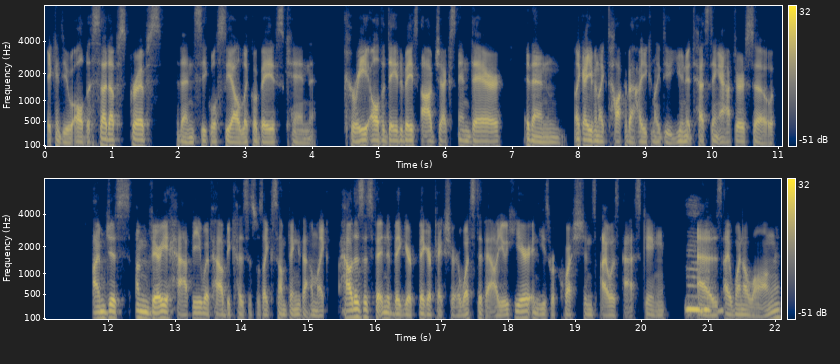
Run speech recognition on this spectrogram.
It can do all the setup scripts. Then SQL CL Liquibase can create all the database objects in there and then like i even like talk about how you can like do unit testing after. So i'm just i'm very happy with how because this was like something that i'm like how does this fit in the bigger bigger picture? What's the value here? And these were questions i was asking Mhm. as i went along.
